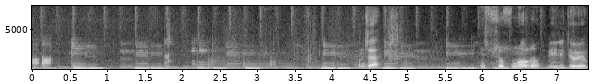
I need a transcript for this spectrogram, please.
Aa, Amca geçmiş olsun ne oldu? Beni dövüp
